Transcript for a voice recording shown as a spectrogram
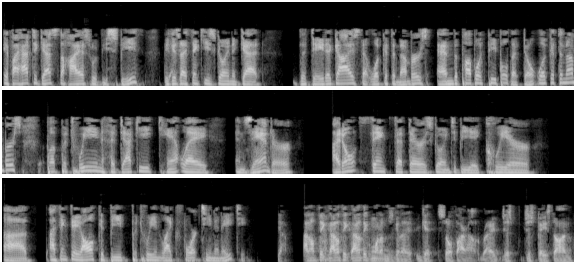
if I had to guess, the highest would be Spieth because yeah. I think he's going to get the data guys that look at the numbers and the public people that don't look at the numbers. But between Hideki, Cantlay, and Xander, I don't think that there is going to be a clear, uh, I think they all could be between like 14 and 18. I don't think I don't think I don't think one of them is gonna get so far out, right? Just just based on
